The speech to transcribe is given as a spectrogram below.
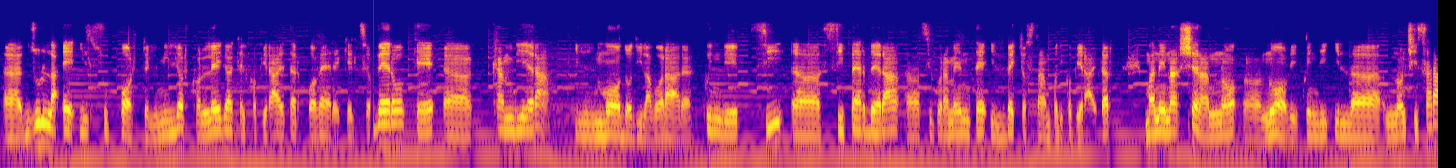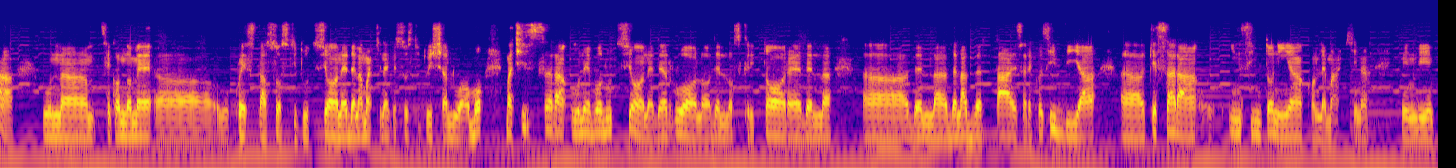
Uh, Zulla è il supporto, il miglior collega che il copywriter può avere, che il CEO, vero che uh, cambierà il modo di lavorare, quindi sì, uh, si perderà uh, sicuramente il vecchio stampo di copywriter, ma ne nasceranno uh, nuovi, quindi il, non ci sarà una, secondo me questa sostituzione della macchina che sostituisce all'uomo, ma ci sarà un'evoluzione del ruolo dello scrittore, del, del, dell'advertiser e così via, che sarà in sintonia con le macchine. Quindi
